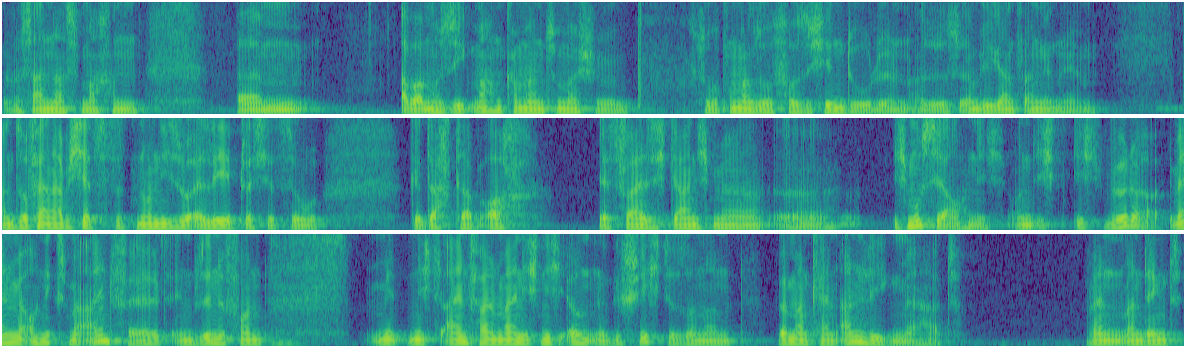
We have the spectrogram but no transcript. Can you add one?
was anderes machen. Ähm, aber Musik machen kann man zum Beispiel, so kann man so vor sich hin dudeln. Also das ist irgendwie ganz angenehm. Insofern habe ich jetzt das noch nie so erlebt, dass ich jetzt so gedacht habe, ach, jetzt weiß ich gar nicht mehr, äh, ich muss ja auch nicht. Und ich, ich würde, wenn mir auch nichts mehr einfällt, im Sinne von mit nichts einfallen meine ich nicht irgendeine Geschichte, sondern wenn man kein Anliegen mehr hat. Wenn man denkt,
